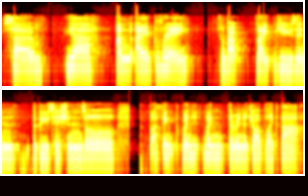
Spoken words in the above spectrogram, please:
So yeah, and I agree about like using the beauticians or, but I think when when they're in a job like that,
